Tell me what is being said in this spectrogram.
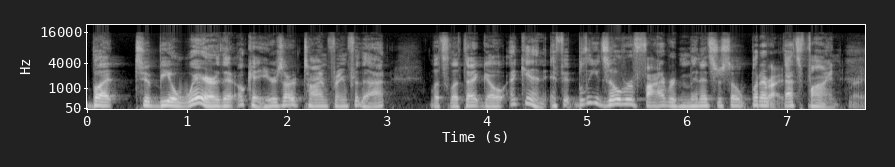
but to be aware that okay here's our time frame for that. Let's let that go. Again if it bleeds over five or minutes or so whatever Right. that's fine. Right.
